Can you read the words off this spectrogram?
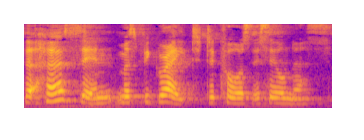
that her sin must be great to cause this illness.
